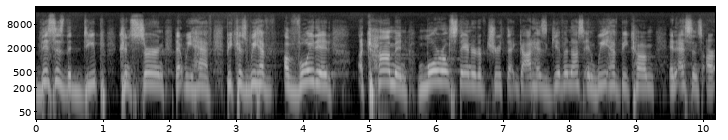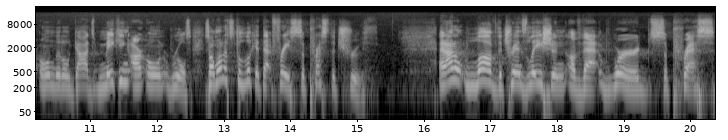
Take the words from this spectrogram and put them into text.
this is the deep concern that we have because we have avoided a common moral standard of truth that God has given us, and we have become, in essence, our own little gods, making our own rules. So I want us to look at that phrase, suppress the truth. And I don't love the translation of that word, suppress.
